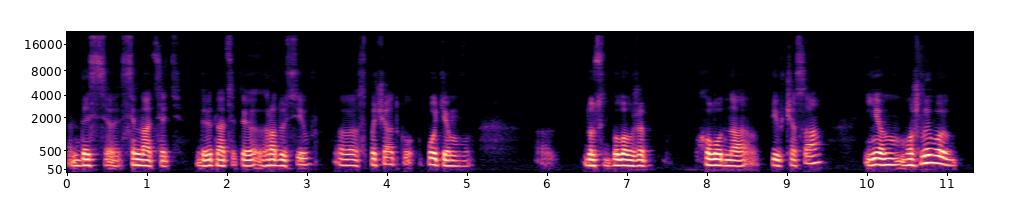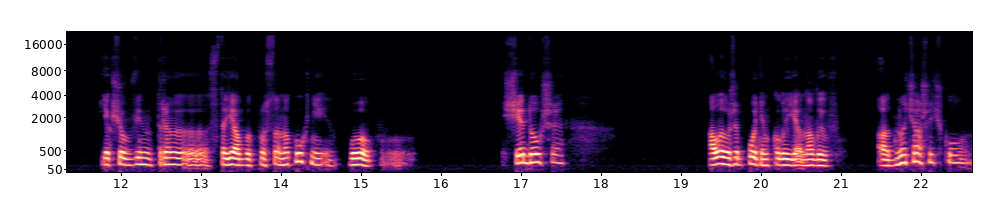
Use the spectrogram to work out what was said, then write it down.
десь 17-19 градусів е, спочатку, потім е, досить було вже холодно півчаса, і можливо, якщо б він стояв би просто на кухні, було б ще довше. Але вже потім, коли я налив одну чашечку,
